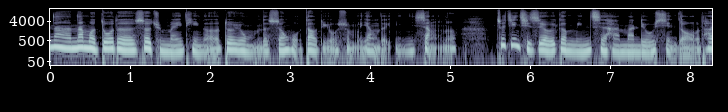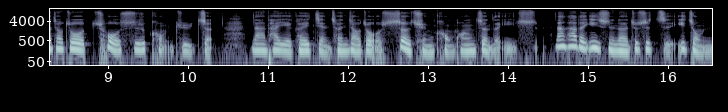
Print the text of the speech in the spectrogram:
那那么多的社群媒体呢，对于我们的生活到底有什么样的影响呢？最近其实有一个名词还蛮流行的哦，它叫做错失恐惧症。那它也可以简称叫做社群恐慌症的意思。那它的意思呢，就是指一种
